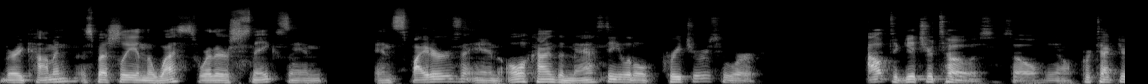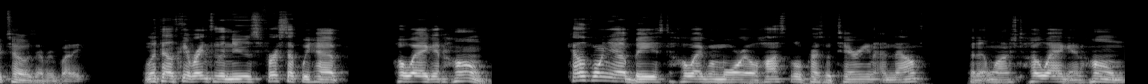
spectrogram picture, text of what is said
very common, especially in the west where there's snakes and and spiders and all kinds of nasty little creatures who are out to get your toes. So, you know, protect your toes everybody. With that, let's get right into the news. First up, we have HOAG at Home. California based HOAG Memorial Hospital Presbyterian announced that it launched HOAG at Home,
